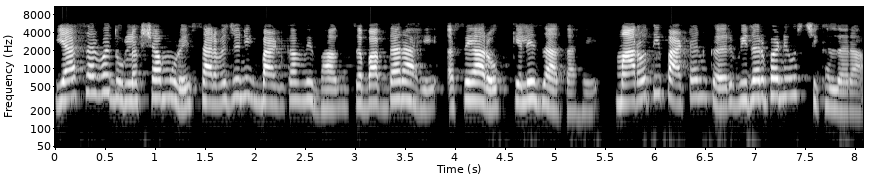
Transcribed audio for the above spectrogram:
या सर्व दुर्लक्षामुळे सार्वजनिक बांधकाम विभाग जबाबदार आहे असे आरोप केले जात आहे. मारुती पाटणकर विदर्भ न्यूज चिखलदरा.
